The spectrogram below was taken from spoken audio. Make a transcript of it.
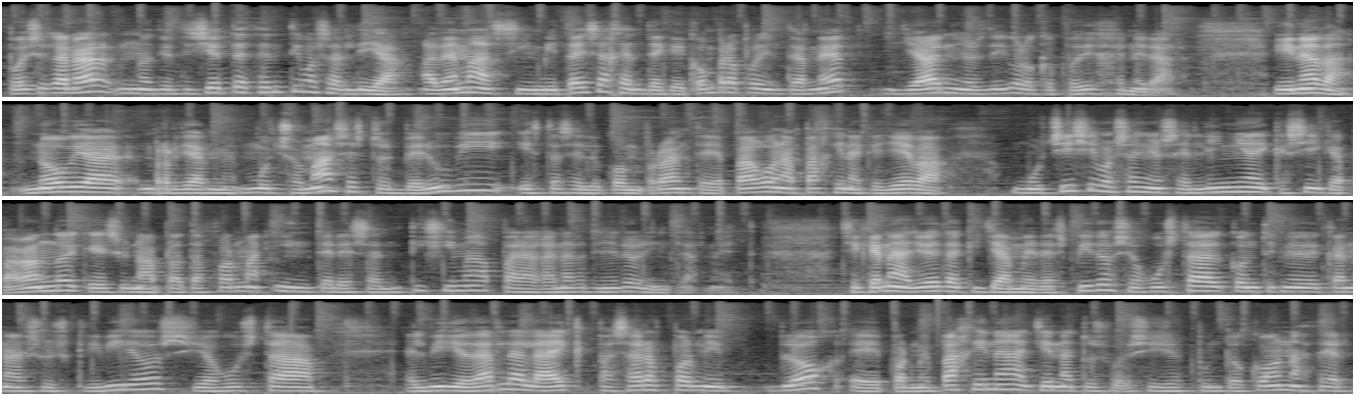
podéis ganar unos 17 céntimos al día. Además, si invitáis a gente que compra por internet, ya ni os digo lo que podéis generar. Y nada, no voy a enrollarme mucho más. Esto es Berubi y este es el comprobante de pago, una página que lleva muchísimos años en línea y que sigue pagando y que es una plataforma interesantísima para ganar dinero en internet. Así que nada, yo desde aquí ya me despido. Si os gusta el contenido del canal, suscribiros. Si os gusta el vídeo, darle a like. Pasaros por mi blog, eh, por mi página, llenatusbolsillos.com, hacer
